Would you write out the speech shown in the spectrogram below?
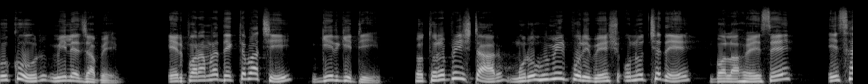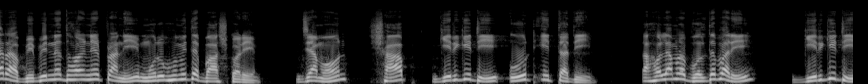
পুকুর মিলে যাবে। এরপর আমরা দেখতে পাচ্ছি গিরগিটি। সতেরো পৃষ্ঠার মরুভূমির পরিবেশ অনুচ্ছেদে বলা হয়েছে এছাড়া বিভিন্ন ধরনের প্রাণী মরুভূমিতে বাস করে, যেমন সাপ, গিরগিটি, উট ইত্যাদি। তাহলে আমরা বলতে পারি, গিরগিটি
